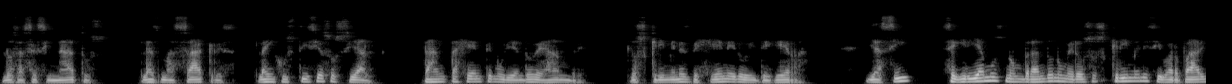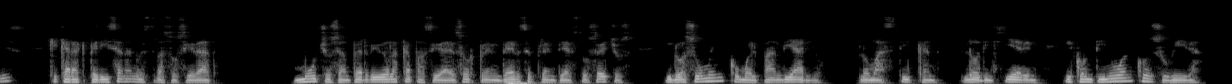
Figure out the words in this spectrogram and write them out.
los asesinatos, las masacres, la injusticia social, tanta gente muriendo de hambre, los crímenes de género y de guerra, y así seguiríamos nombrando numerosos crímenes y barbaries que caracterizan a nuestra sociedad. Muchos han perdido la capacidad de sorprenderse frente a estos hechos y lo asumen como el pan diario, lo mastican, lo digieren y continúan con su vida.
